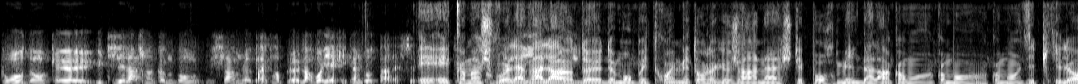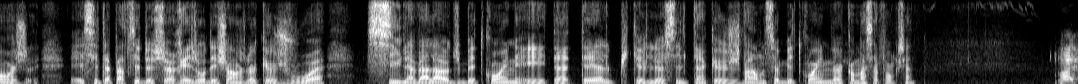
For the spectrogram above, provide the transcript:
pour donc euh, utiliser l'argent comme bon vous semble, par exemple, l'envoyer à quelqu'un d'autre par la suite. Et, comment je vois la valeur de, mon Bitcoin? Mettons là, que j'en ai acheté pour 1000 dollars, comme on, comme, on, comme on dit, puis que là, c'est à partir de ce réseau d'échange-là que je vois si la valeur du Bitcoin est à telle, puis que là, c'est le temps que je vende ce Bitcoin-là. Comment ça fonctionne? Ouais.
